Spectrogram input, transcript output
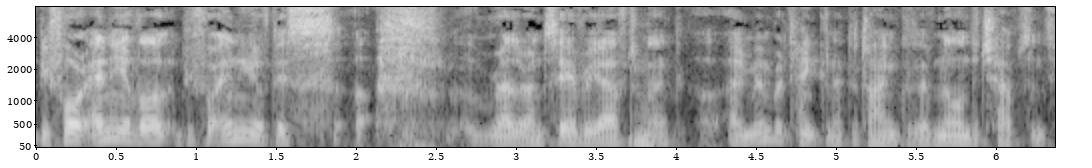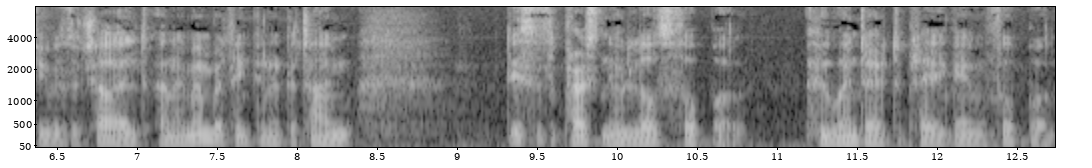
before any of all, before any of this uh, rather unsavoury aftermath. I remember thinking at the time because I've known the chap since he was a child, and I remember thinking at the time, this is a person who loves football, who went out to play a game of football,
